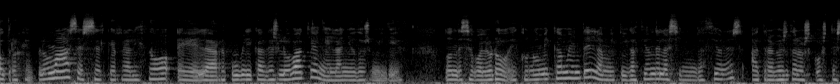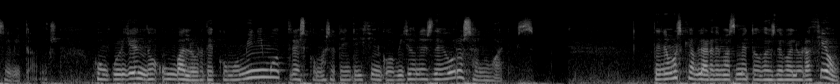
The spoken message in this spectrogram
Otro ejemplo más es el que realizó eh, la República de Eslovaquia en el año 2010, donde se valoró económicamente la mitigación de las inundaciones a través de los costes evitados, concluyendo un valor de como mínimo 3,75 billones de euros anuales. Tenemos que hablar de más métodos de valoración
